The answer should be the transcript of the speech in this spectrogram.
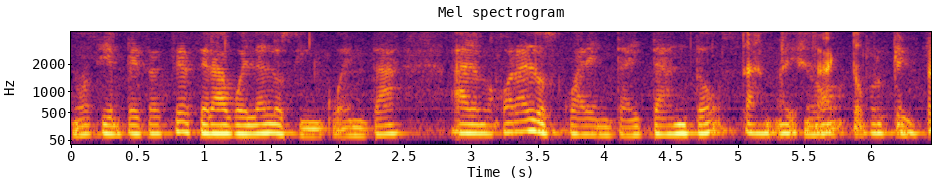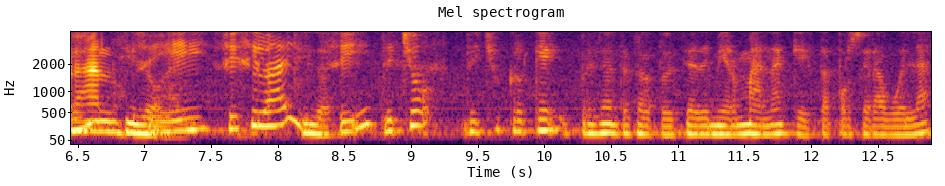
¿no? Si empezaste a ser abuela a los 50, a lo mejor a los cuarenta y tantos. exacto, porque temprano. Sí, sí, sí, lo hay. Sí, De hecho, de hecho creo que precisamente hace rato decía de mi hermana que está por ser abuela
